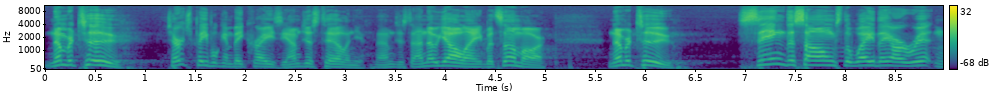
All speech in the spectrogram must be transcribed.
Number two, church people can be crazy. I'm just telling you. I'm just I know y'all ain't, but some are. Number two, sing the songs the way they are written.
